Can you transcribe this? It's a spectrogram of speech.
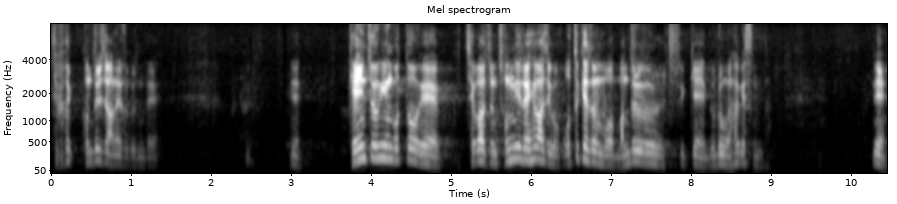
제가 건들지 않아서 그런데 예. 개인적인 것도 예, 제가 좀 정리를 해가지고 어떻게든 뭐 만들 수 있게 노력을 하겠습니다. 예.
